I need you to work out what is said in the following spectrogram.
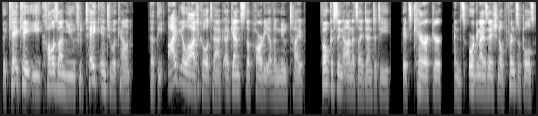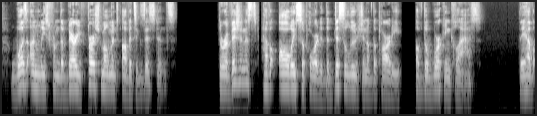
the KKE calls on you to take into account that the ideological attack against the party of a new type, focusing on its identity, its character, and its organizational principles, was unleashed from the very first moment of its existence. The revisionists have always supported the dissolution of the party of the working class. They have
